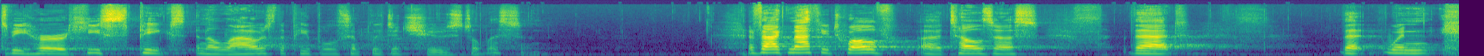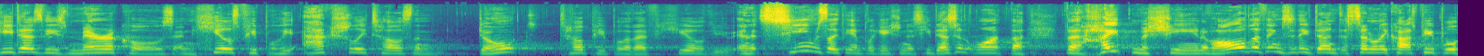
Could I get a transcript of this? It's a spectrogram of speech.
to be heard. He speaks and allows the people simply to choose to listen. In fact, Matthew 12 uh, tells us that, that when he does these miracles and heals people, he actually tells them, Don't tell people that I've healed you. And it seems like the implication is he doesn't want the, the hype machine of all the things that they've done to suddenly cause people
